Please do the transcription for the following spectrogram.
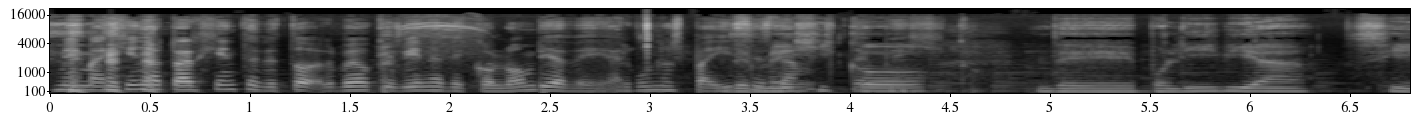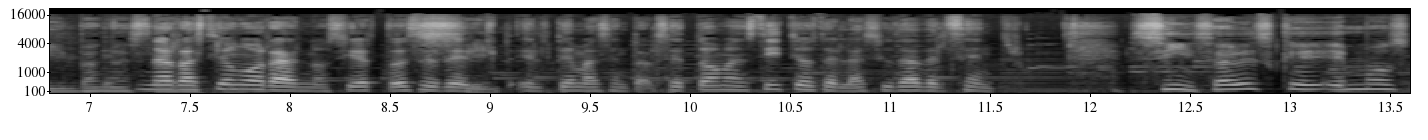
Me imagino traer gente de todo. Veo que viene de Colombia, de algunos países. de México, de México. de Bolivia, sí, van a estar Narración aquí. oral, ¿no es cierto? Ese es el, tema central. Se toman sitios de la ciudad del centro. Sí, sabes que hemos,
